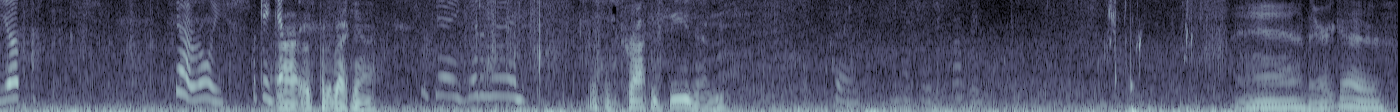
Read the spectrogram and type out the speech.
Yep. It's got really. Okay, get All right, let's put it back in. Okay, get him in. This is crappie season. Okay. Nice size crappie. And goes.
